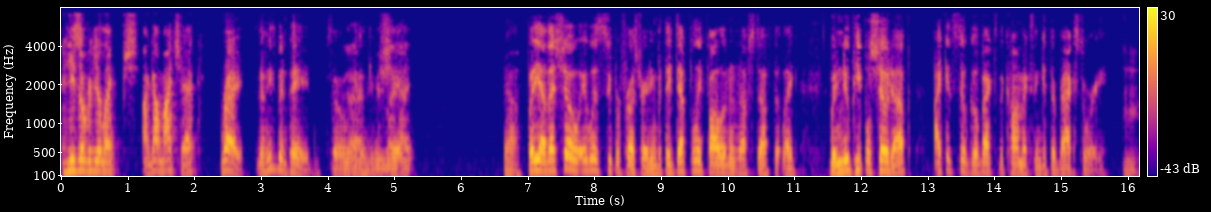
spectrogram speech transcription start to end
And he's over here like, Psh, I got my check. Right? No, he's been paid, so he doesn't give a he's shit. like, I- Yeah, but yeah, that show it was super frustrating, but they definitely followed enough stuff that like when new people showed up, I could still go back to the comics and get their backstory. Mhm.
